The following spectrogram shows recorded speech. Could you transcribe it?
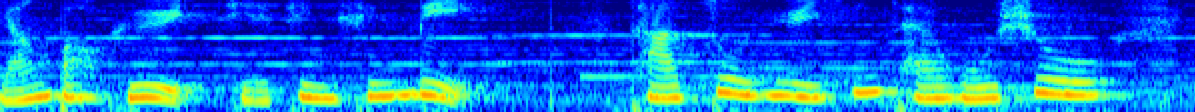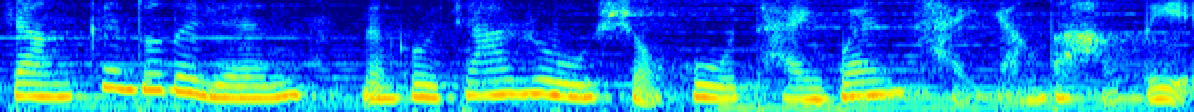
洋保育竭尽心力，他作育英才无数，让更多的人能够加入守护台湾海洋的行列。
